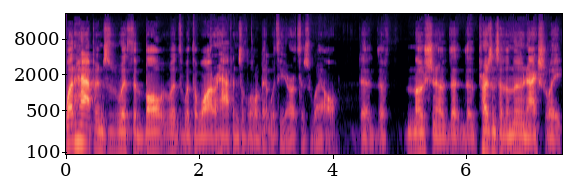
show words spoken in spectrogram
what happens with the ball with with the water happens a little bit with the earth as well the the motion of the the presence of the moon actually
